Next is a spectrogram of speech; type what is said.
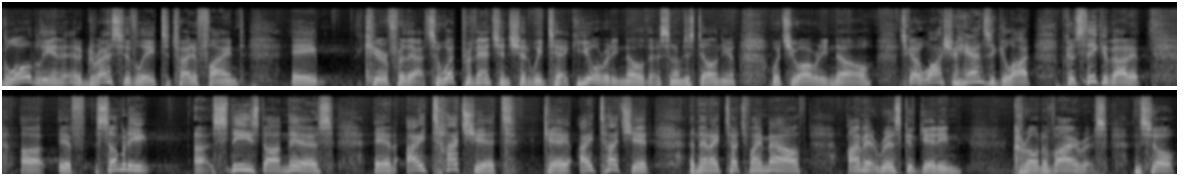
globally and aggressively to try to find a cure for that. So, what prevention should we take? You already know this, and I'm just telling you what you already know. So you got to wash your hands a lot because think about it. Uh, if somebody uh, sneezed on this and I touch it, okay, I touch it and then I touch my mouth, I'm at risk of getting coronavirus. And so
